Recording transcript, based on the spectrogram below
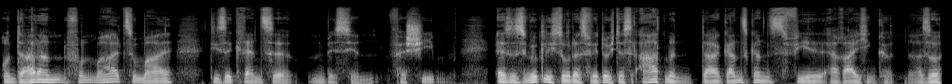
Und da dann von Mal zu Mal diese Grenze ein bisschen verschieben. Es ist wirklich so, dass wir durch das Atmen da ganz, ganz viel erreichen können. Also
